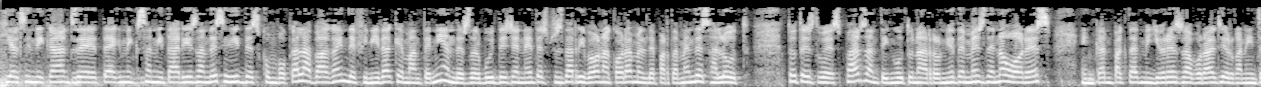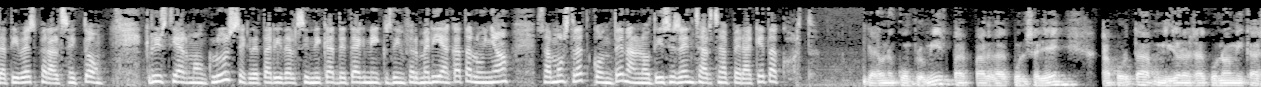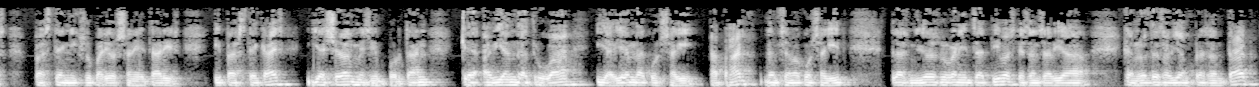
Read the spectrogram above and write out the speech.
I els sindicats de tècnics sanitaris han decidit desconvocar la vaga indefinida que mantenien des del 8 de gener després d'arribar a un acord amb el Departament de Salut. Totes dues parts han tingut una reunió de més de 9 hores en què han pactat millores laborals i organitzatives per al sector. Cristian Monclús, secretari del Sindicat de Tècnics d'Infermeria a Catalunya, s'ha mostrat content al Notícies en xarxa per aquest acord hi ha un compromís per part del conseller a portar millores econòmiques pels tècnics superiors sanitaris i pels TECAs i això era el més important que havíem de trobar i havíem d'aconseguir. A part, doncs hem aconseguit les millores organitzatives que, se'ns havia, que nosaltres havíem presentat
